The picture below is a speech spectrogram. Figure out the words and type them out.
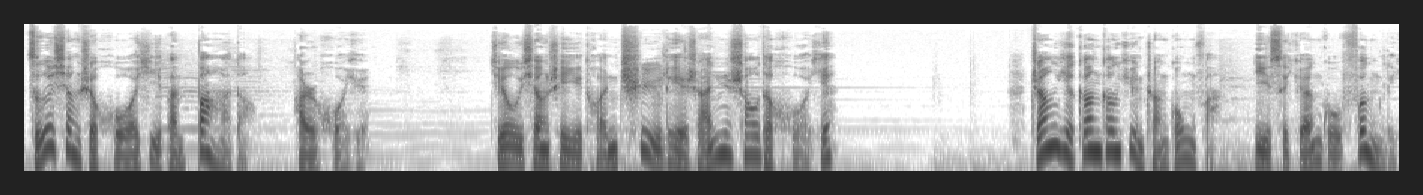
则像是火一般霸道而活跃，就像是一团炽烈燃烧的火焰。张掖刚刚运转功法，一丝远古凤力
